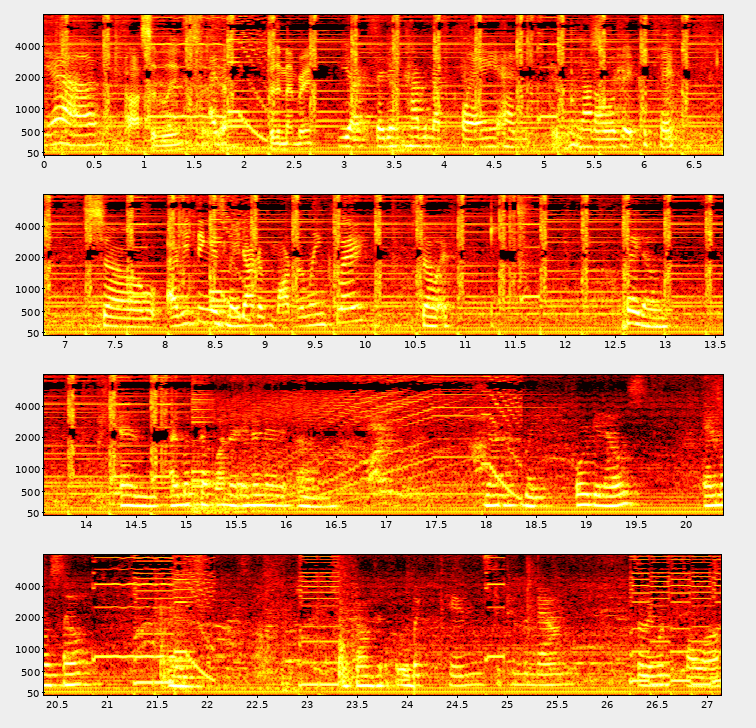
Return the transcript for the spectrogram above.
Yeah. Possibly. So, yeah. For the membrane? Yeah, because I didn't have enough clay and not all of it could fit. So everything is made out of modeling clay. So if Play-Doh. And I looked up on the internet, um, that like organelles, animal cell, and I found it. was like like pins to pin them down so they wouldn't fall off.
